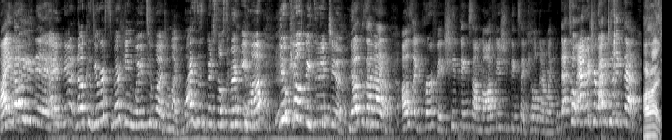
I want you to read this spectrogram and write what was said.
I know you did. I knew no, because you were smirking way too much. I'm like, why is this bitch so smirky, huh? You killed me, didn't you? No, because I'm like, I was like, perfect. She thinks I'm mafia. She thinks I killed her. I'm like, but that's so amateur. Why would you think that? All right.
